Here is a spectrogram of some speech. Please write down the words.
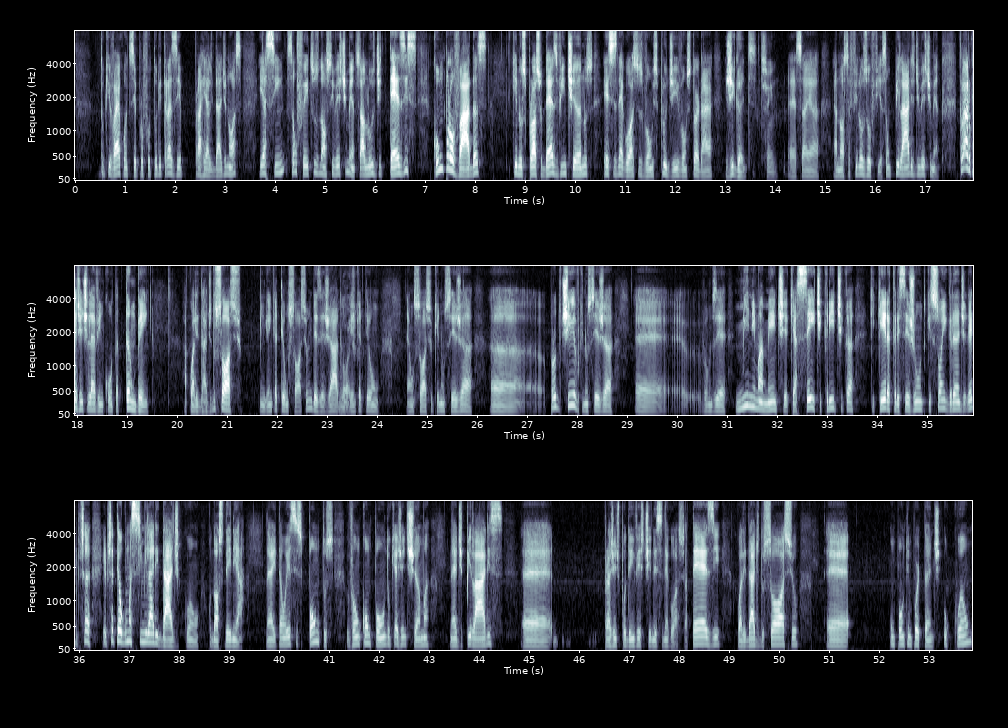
do que vai acontecer para o futuro e trazer para a realidade nossa. E assim são feitos os nossos investimentos, à luz de teses comprovadas que nos próximos 10, 20 anos esses negócios vão explodir, vão se tornar gigantes. Sim. Essa é a, é a nossa filosofia, são pilares de investimento. Claro que a gente leva em conta também a qualidade do sócio. Ninguém quer ter um sócio indesejado, ninguém Lógico. quer ter um, é um sócio que não seja ah, produtivo, que não seja, eh, vamos dizer, minimamente, que aceite crítica, que queira crescer junto, que sonhe grande. Ele precisa, ele precisa ter alguma similaridade com, com o nosso DNA. né? Então, esses pontos vão compondo o que a gente chama né, de pilares para a gente poder investir nesse negócio. A tese, a qualidade do sócio, é, um ponto importante, o quão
